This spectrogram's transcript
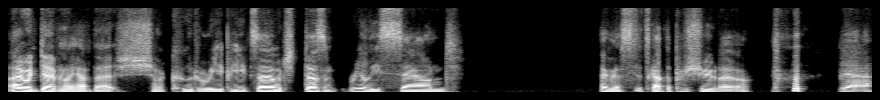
i would definitely have that charcuterie pizza which doesn't really sound i guess it's got the prosciutto Yeah.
